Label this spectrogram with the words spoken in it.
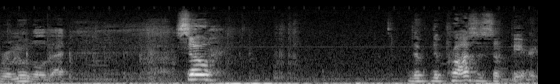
removal of that. So, the the process of beer.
